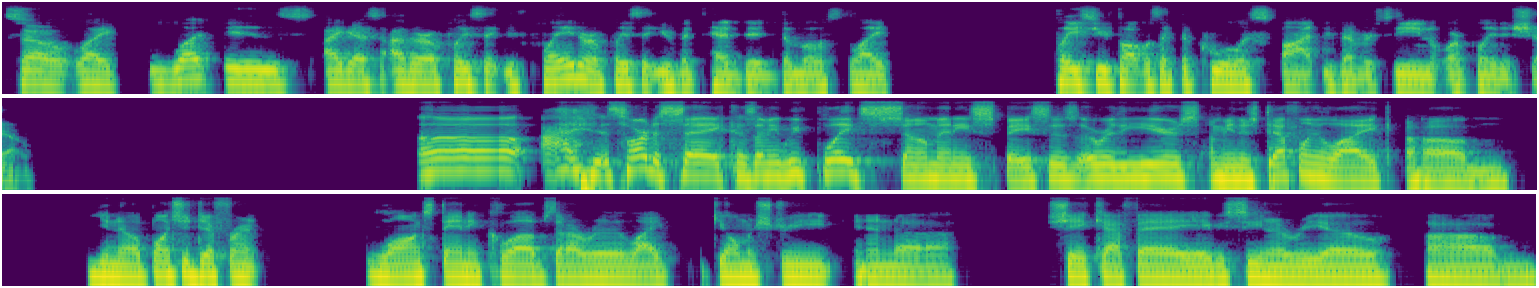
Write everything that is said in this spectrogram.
So, like, what is I guess either a place that you've played or a place that you've attended the most like place you thought was like the coolest spot you've ever seen or played a show? Uh, I, it's hard to say because I mean we've played so many spaces over the years. I mean, there's definitely like um, you know, a bunch of different long-standing clubs that I really like: Gilman Street and uh, Che Cafe, ABC No Rio. Um,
